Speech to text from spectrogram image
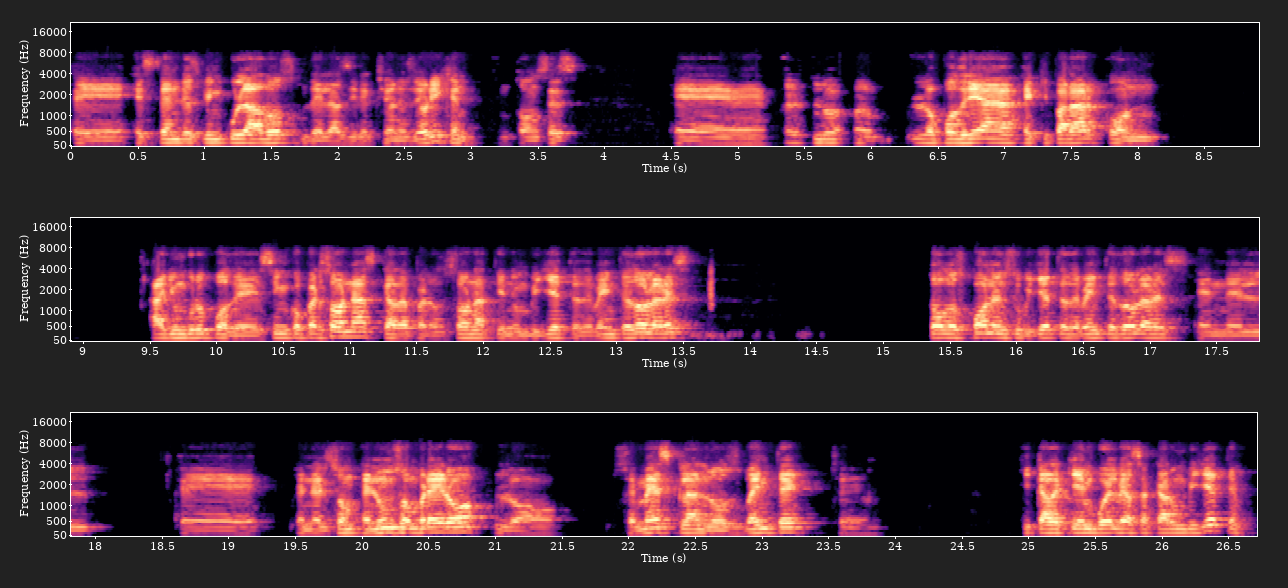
eh, estén desvinculados de las direcciones de origen. Entonces, eh, lo, podría equiparar con hay un grupo de cinco personas, cada persona tiene un billete de 20 dólares. Todos ponen su billete de 20 dólares en, el, eh, en, un sombrero, se mezclan los 20 y cada quien vuelve a sacar un billete.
